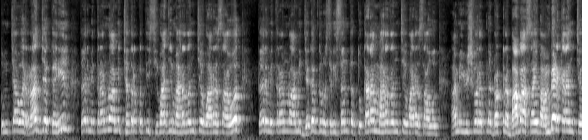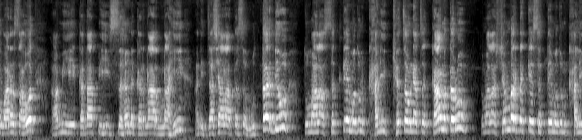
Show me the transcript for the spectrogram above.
तुमच्यावर राज्य करील तर मित्रांनो आम्ही छत्रपती शिवाजी महाराजांचे वारस आहोत. तर मित्रांनो आम्ही जगद्गुरु श्री संत तुकाराम महाराजांचे वारस आहोत. आम्ही विश्वरत्न डॉक्टर बाबासाहेब आंबेडकरांचे वारस आहोत. आम्ही हे कदापिही सहन करणार नाही. आणि जशाला तसं उत्तर देऊ तुम्हाला सत्तेमधून खाली खेचवण्याचं काम करू. तुम्हाला शंभर टक्के सत्तेमधून खाली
